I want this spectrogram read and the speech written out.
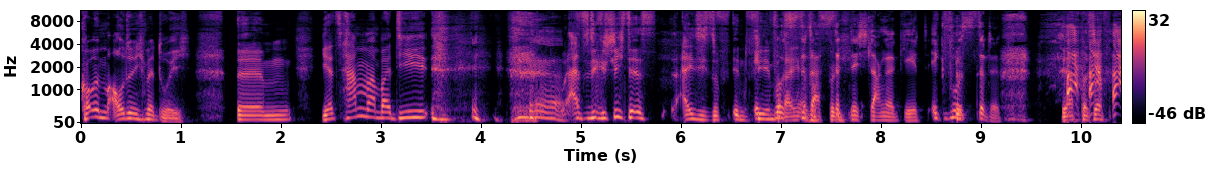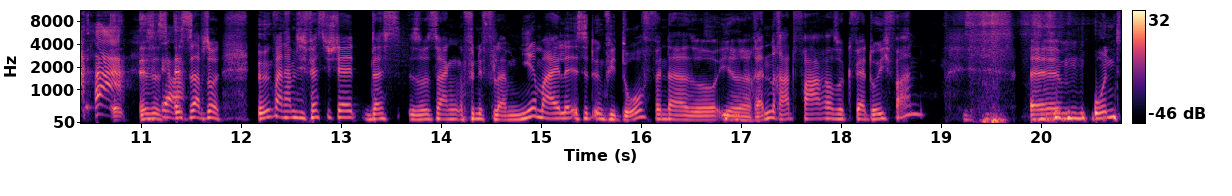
komm im Auto nicht mehr durch. Ähm, jetzt haben aber die, also die Geschichte ist eigentlich so in vielen Ich Bereichen wusste, einfach dass völlig- das nicht lange geht. Ich wusste das. Ja, pass auf. Äh, es, ist, Ja. es ist absurd. Irgendwann haben sie festgestellt, dass sozusagen für eine Flaniermeile ist es irgendwie doof, wenn da so ihre Rennradfahrer so quer durchfahren. Ähm, und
